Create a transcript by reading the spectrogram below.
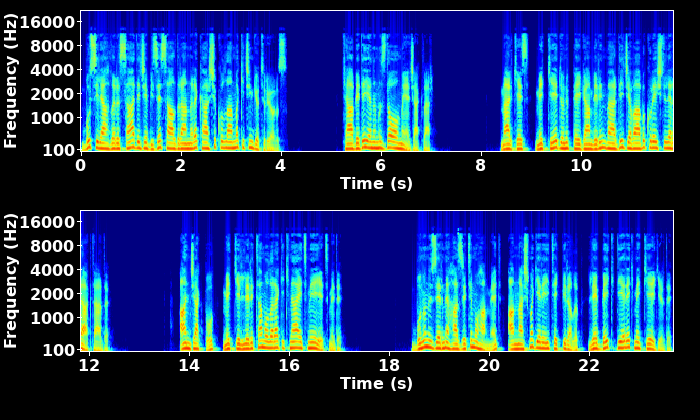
Bu silahları sadece bize saldıranlara karşı kullanmak için götürüyoruz. Kabe'de yanımızda olmayacaklar. Merkez, Mekke'ye dönüp peygamberin verdiği cevabı Kureyşlilere aktardı. Ancak bu, Mekkelileri tam olarak ikna etmeye yetmedi. Bunun üzerine Hazreti Muhammed, anlaşma gereği tekbir alıp, lebbeyk diyerek Mekke'ye girdi.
